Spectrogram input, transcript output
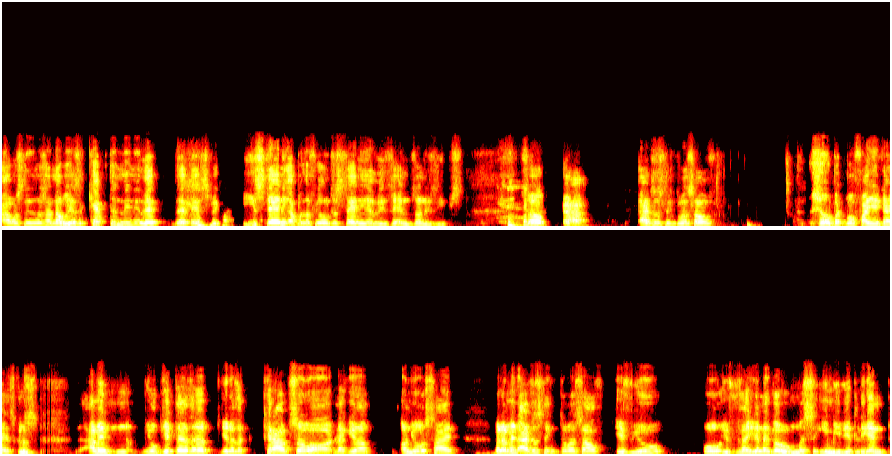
I was thinking, now where's the captain in that that aspect? He's standing up in the field, just standing with his hands on his hips. So yeah, I just think to myself, show a bit more fire, guys, because I mean, you'll get the, the you know the crowd so hard, like you know, on your side. But I mean, I just think to myself, if you or if they're gonna go missing immediately and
